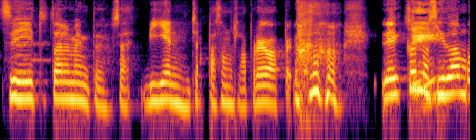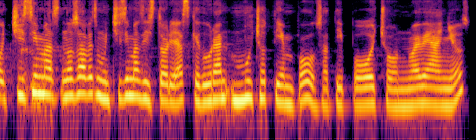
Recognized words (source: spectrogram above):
Sí, totalmente. O sea, bien, ya pasamos la prueba, pero he conocido a muchísimas, no sabes, muchísimas historias que duran mucho tiempo, o sea, tipo ocho o nueve años,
